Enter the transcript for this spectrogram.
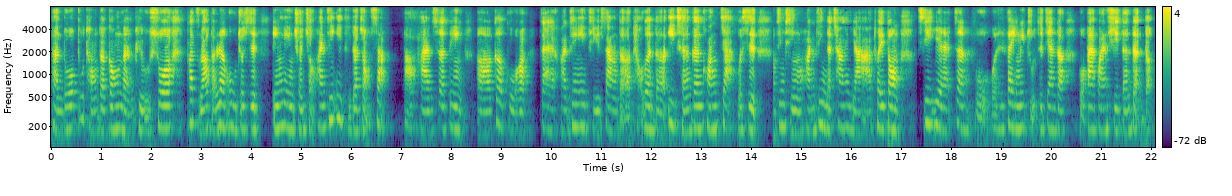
很多不同的功能，比如说它主要的任务就是引领全球环境议题的走向。包含设定呃各国在环境议题上的讨论的议程跟框架，或是进行环境的倡议啊，推动企业、政府或是非营利组织间的伙伴关系等等的。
